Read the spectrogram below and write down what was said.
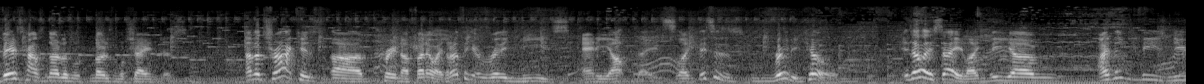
This has noticeable, noticeable changes. And the track is uh, pretty enough anyway, I don't think it really needs any updates. Like, this is really cool. It's as I say, like, the, um, I think these new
